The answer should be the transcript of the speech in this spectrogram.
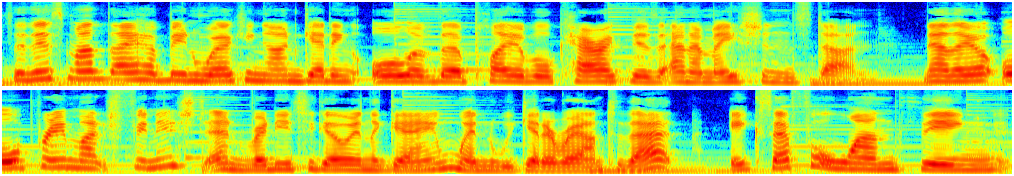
So this month I have been working on getting all of the playable characters animations done. Now they are all pretty much finished and ready to go in the game when we get around to that. Except for one thing,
